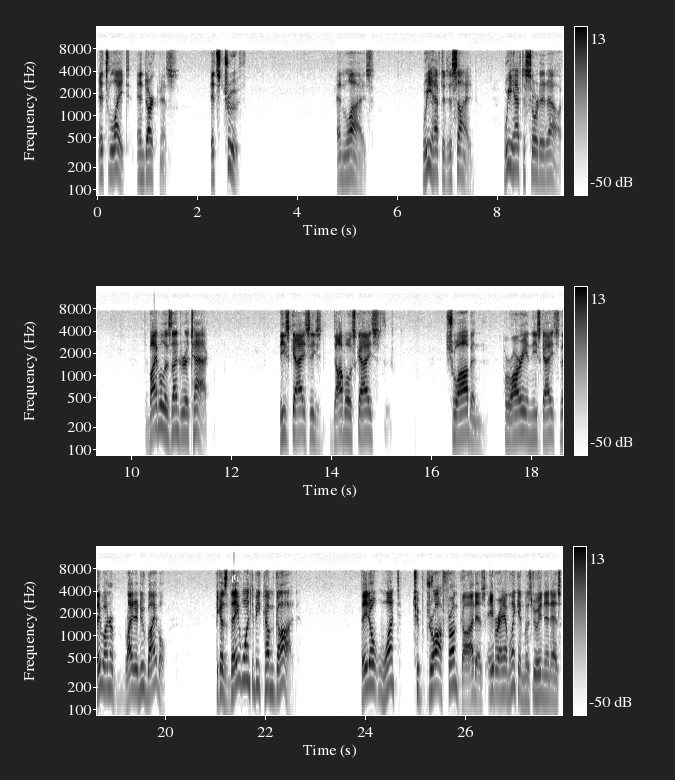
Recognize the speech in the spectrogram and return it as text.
It's light and darkness. It's truth and lies. We have to decide. We have to sort it out. The Bible is under attack. These guys, these Davos guys, Schwab and Harari and these guys, they want to write a new Bible because they want to become God. They don't want to draw from God as Abraham Lincoln was doing and as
